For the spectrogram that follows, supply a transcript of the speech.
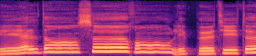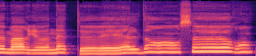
Et elles danseront, les petites marionnettes, et elles danseront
